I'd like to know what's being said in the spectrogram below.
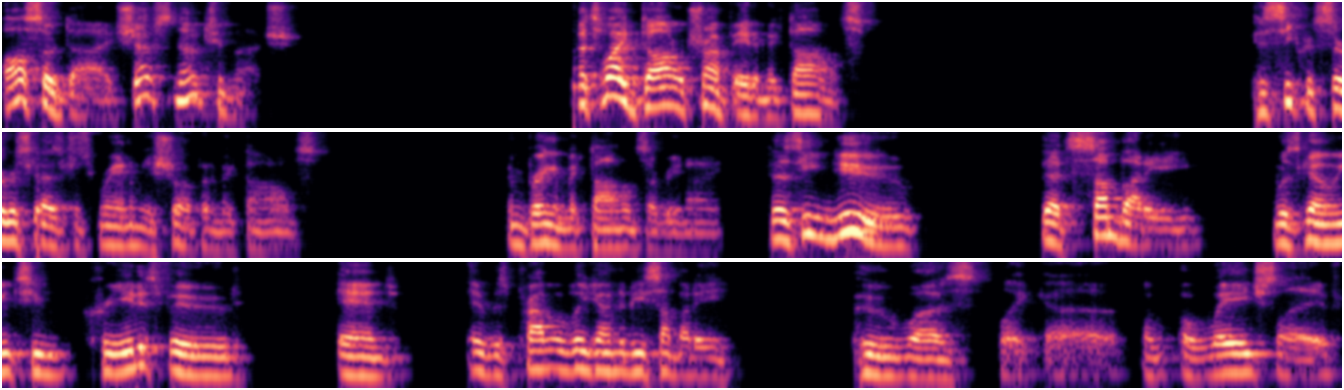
also died. Chefs know too much. That's why Donald Trump ate at McDonald's. His Secret Service guys just randomly show up at a McDonald's and bring him McDonald's every night because he knew that somebody was going to create his food and it was probably going to be somebody who was like a, a, a wage slave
